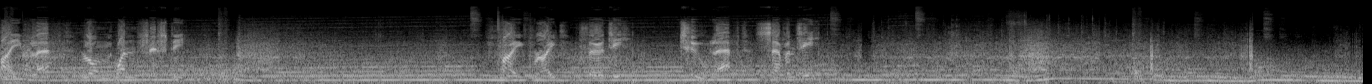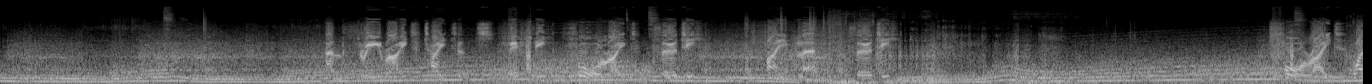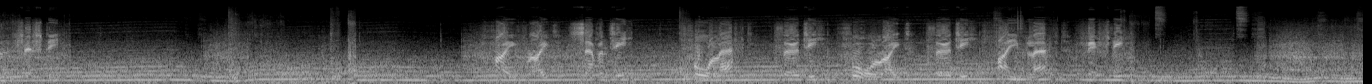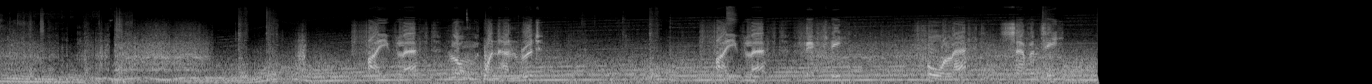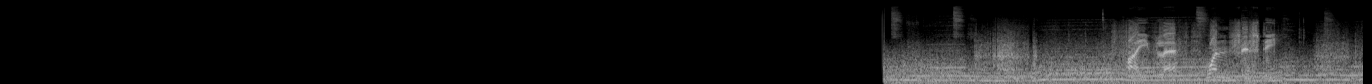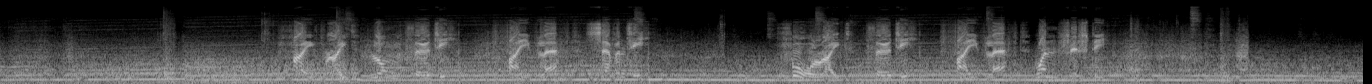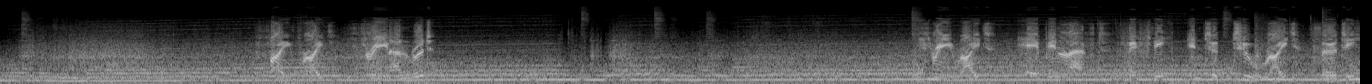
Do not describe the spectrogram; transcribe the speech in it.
Five left, long 150. 5 right, 30. 2 left, 70. 3 right, tightens. 50, 4 right, 30, 5 left, 30, 4 right, 150, 5 right, 70, 4 left, 30, 4 right, 30, 5 left, 50, 5 left, long 100. 5 left, 50. 4 left, 70. Five left, 150. Five right, long 30. 5 left, 70. 4 right, 30. 5 left, 150. Five right, 300. Three right, hairpin left, 50, into two right, 30.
